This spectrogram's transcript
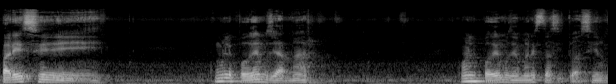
parece, ¿cómo le podemos llamar? ¿Cómo le podemos llamar esta situación?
